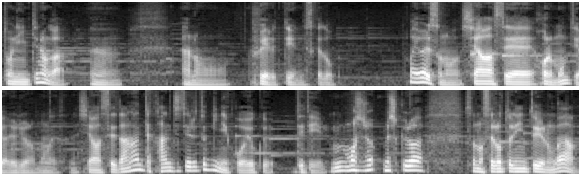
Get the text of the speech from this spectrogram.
トニンっていうのが、うん、あの増えるっていうんですけど、まあ、いわゆるその幸せホルモンって言われるようなものですね。幸せだなって感じてる時にこうよく出ている。もしもしくはそのセロトニンというのが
